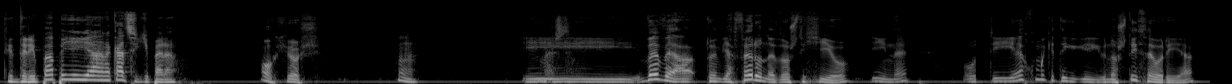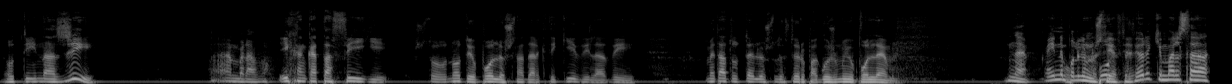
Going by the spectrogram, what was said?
την τρύπα, πήγε για να κάτσει εκεί πέρα. Όχι, όχι. Μμ. Η... Βέβαια, το ενδιαφέρον εδώ στοιχείο είναι ότι έχουμε και τη γνωστή θεωρία ότι οι Ναζί Α, μπράβο. είχαν καταφύγει στο νότιο πόλο, στην Ανταρκτική δηλαδή, μετά το τέλος του Δευτέρου Παγκοσμίου Πολέμου. Ναι, είναι πολύ Οπότε- γνωστή αυτή η θεωρία και μάλιστα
